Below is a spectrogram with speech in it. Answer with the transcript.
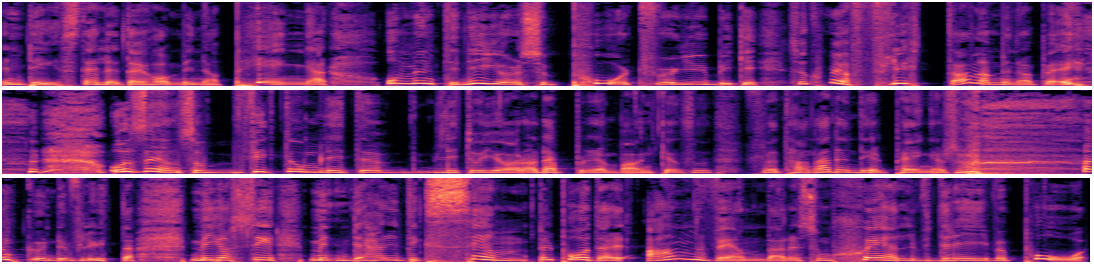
än det stället där jag har mina pengar? Om inte ni gör support för YubiKey så kommer jag flytta alla mina pengar. Och sen så fick de lite, lite att göra där på den banken för att han hade en del pengar som han kunde flytta. Men jag ser, men det här är ett exempel på där användare som själv driver på,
